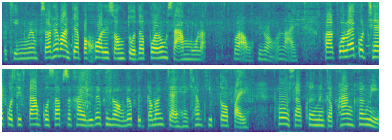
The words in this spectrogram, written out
ปลาเข็งแม่สาวไทยบ้านจะปลาคอได้สองตัวแต่ปล่อยลงสามหมูละว้าวพี่น้องมันหลายฝากกดไลค์กดแชร์กดติดตามกดซับสไครต์เลยเด้อพี่น้องเด้อเป็นกำลังใจให้แคมคลิปต่อไปโทรศัพท์เครื่องหนึงกับพังเครื่องนี้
